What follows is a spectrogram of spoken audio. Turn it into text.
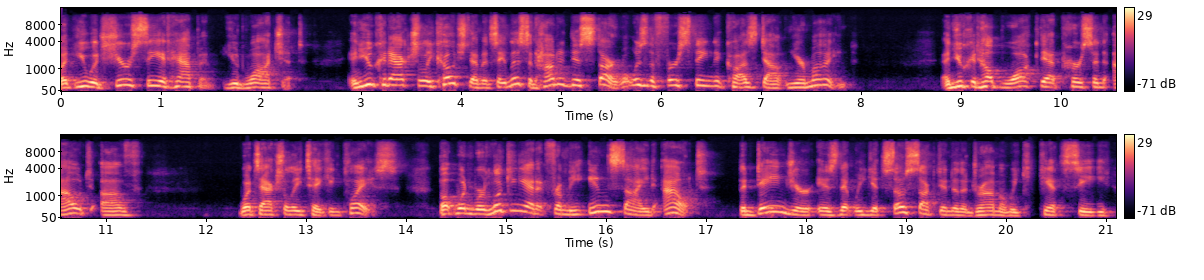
but you would sure see it happen. You'd watch it. And you could actually coach them and say, listen, how did this start? What was the first thing that caused doubt in your mind? And you could help walk that person out of what's actually taking place. But when we're looking at it from the inside out, the danger is that we get so sucked into the drama, we can't see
